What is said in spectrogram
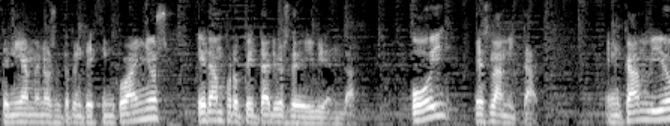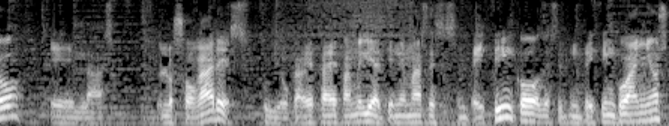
tenía menos de 35 años eran propietarios de vivienda. Hoy es la mitad. En cambio, eh, los hogares cuyo cabeza de familia tiene más de 65 o de 75 años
